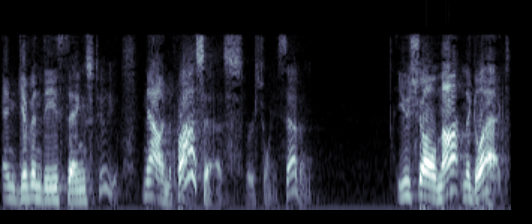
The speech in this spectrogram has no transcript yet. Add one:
and given these things to you. Now, in the process, verse 27, you shall not neglect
